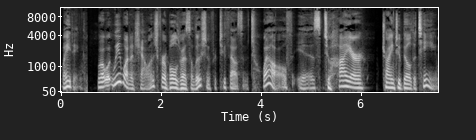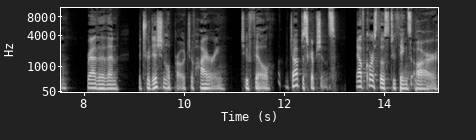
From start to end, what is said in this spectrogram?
waiting. Well, what we want to challenge for a bold resolution for 2012 is to hire trying to build a team rather than the traditional approach of hiring to fill job descriptions. Now, of course, those two things are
